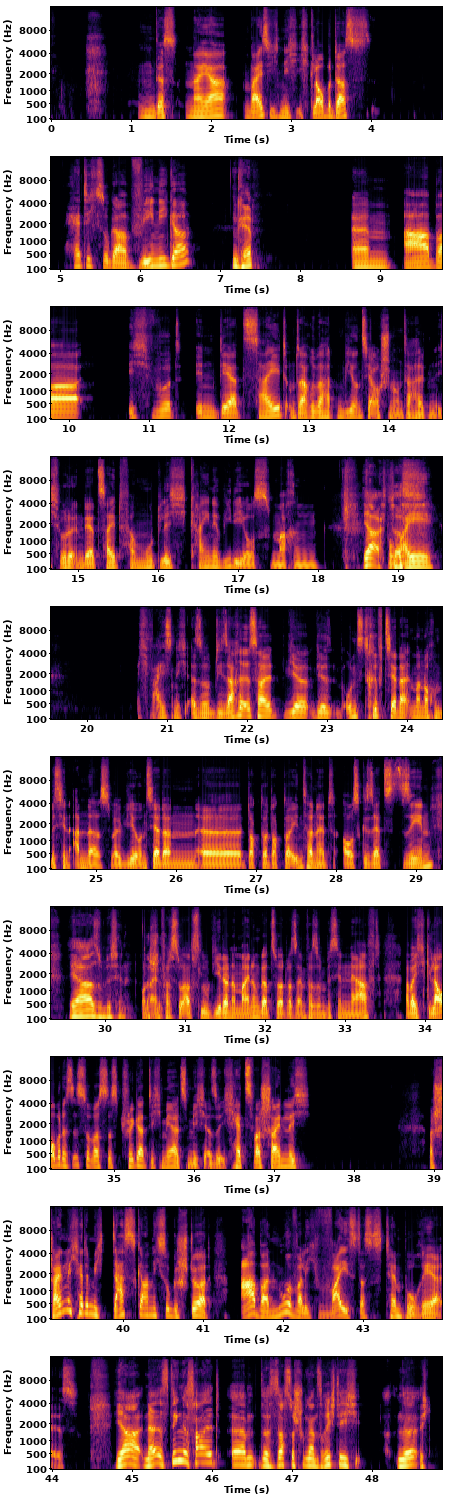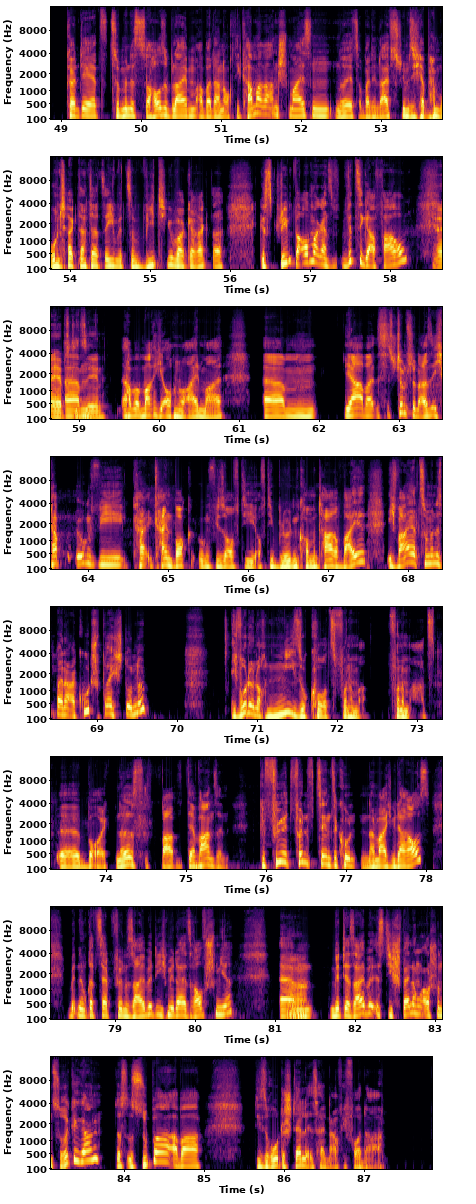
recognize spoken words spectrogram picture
Das, naja, weiß ich nicht. Ich glaube, das hätte ich sogar weniger. Okay. Ähm, aber ich würde in der Zeit, und darüber hatten wir uns ja auch schon unterhalten, ich würde in der Zeit vermutlich keine Videos machen. Ja, Wobei, ich weiß nicht, also die Sache ist halt, wir, wir, uns trifft's ja da immer noch ein bisschen anders, weil wir uns ja dann äh, Dr. Dr. Internet ausgesetzt sehen ja, so ein bisschen. und Das einfach stimmt. so absolut jeder eine Meinung dazu hat, was einfach so ein bisschen nervt. Aber ich glaube, das ist sowas, das triggert dich mehr als mich. Also ich hätte es wahrscheinlich. Wahrscheinlich hätte mich das gar nicht so gestört. Aber nur weil ich weiß, dass es temporär ist. Ja, na, das Ding ist halt, ähm, das sagst du schon ganz richtig, ne, ich könnte jetzt zumindest zu Hause bleiben, aber dann auch die Kamera anschmeißen, ne, jetzt auch bei den Livestreams. Ich habe am Montag dann tatsächlich mit so einem VTuber-Charakter gestreamt, war auch mal ganz witzige Erfahrung, Ja, ich hab's Ähm, gesehen. aber mache ich auch nur einmal. Ähm, ja, aber es stimmt schon. Also ich habe irgendwie ke keinen Bock irgendwie so auf die auf die blöden Kommentare, weil ich war ja zumindest bei einer Akutsprechstunde. Ich wurde noch nie so kurz von einem von einem Arzt äh, beäugt. Ne? Das war der Wahnsinn. Gefühlt 15 Sekunden. Dann war ich wieder raus mit einem Rezept für eine Salbe, die ich mir da jetzt raufschmier. Ähm, Mit der Salbe ist die Schwellung auch schon zurückgegangen. Das ist super, aber diese rote Stelle ist halt nach wie vor da.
